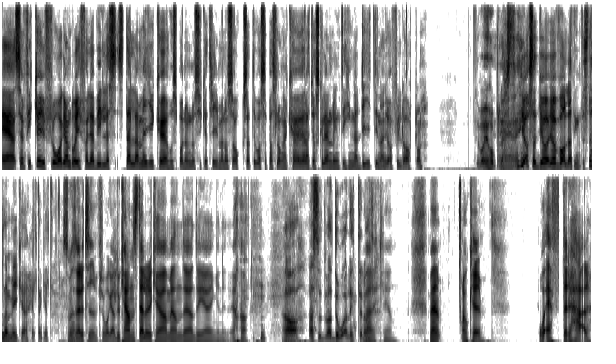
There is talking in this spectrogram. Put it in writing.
Eh, sen fick jag ju frågan då ifall jag ville ställa mig i kö hos barn och ungdomspsykiatri men de sa också att det var så pass långa köer att jag skulle ändå inte hinna dit innan jag fyllde 18. Det var ju hopplöst. Eh, ja, så att jag, jag valde att inte ställa mig i kö helt enkelt. Som en rutinfråga. Du kan ställa dig i kö men det, det är ingen idé. Ja, Ja, alltså det var dåligt eller verkligen. Men okej. Och efter det här,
